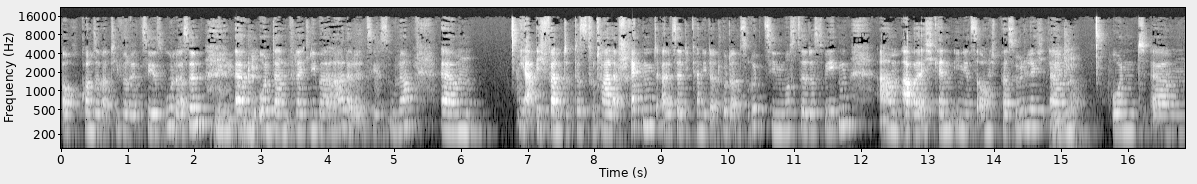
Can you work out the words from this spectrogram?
auch konservativere CSUler sind mhm, ähm, okay. ähm, und dann vielleicht liberalere CSUler. Ähm, ja, ich fand das total erschreckend, als er die Kandidatur dann zurückziehen musste, deswegen. Ähm, aber ich kenne ihn jetzt auch nicht persönlich. Ähm, ja, und ähm,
